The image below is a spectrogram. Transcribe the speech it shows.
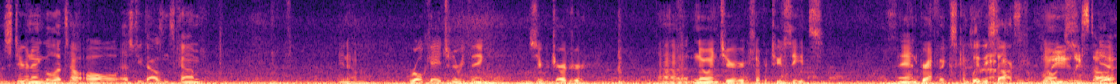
And steering angle, that's how all S2000s come. You know, roll cage and everything supercharger uh, no interior except for two seats and graphics completely stock no Completely stock. yeah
